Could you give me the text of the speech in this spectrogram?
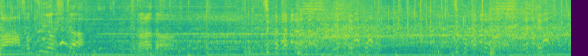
와 석준이 형 진짜 대단하다.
